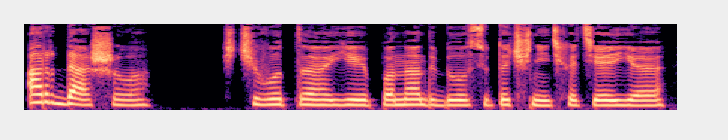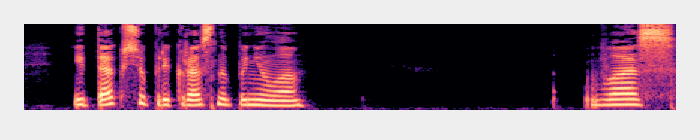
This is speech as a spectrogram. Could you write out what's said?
Ардашева». С чего-то ей понадобилось уточнить, хотя я и так все прекрасно поняла. «Вас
